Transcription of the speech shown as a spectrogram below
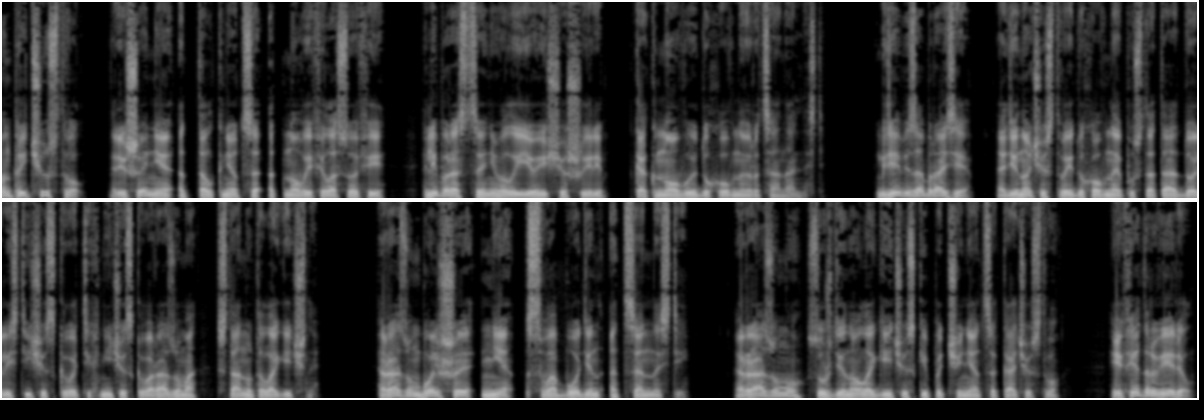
Он предчувствовал, решение оттолкнется от новой философии, либо расценивал ее еще шире, как новую духовную рациональность. Где безобразие, одиночество и духовная пустота дуалистического технического разума станут логичны. Разум больше не свободен от ценностей. Разуму суждено логически подчиняться качеству. И Федор верил,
